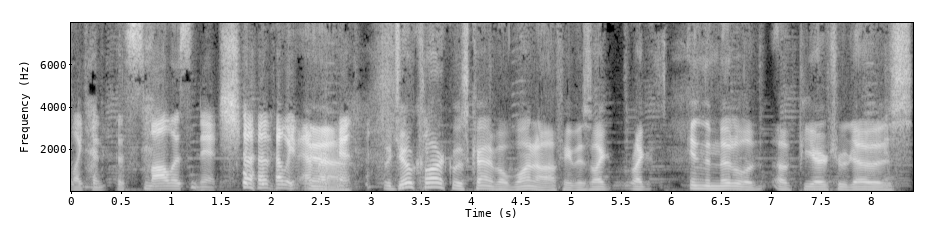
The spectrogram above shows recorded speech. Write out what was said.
like the, the smallest niche that we've ever Yeah. hit. But Joe Clark was kind of a one-off. He was like like in the middle of, of Pierre Trudeau's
